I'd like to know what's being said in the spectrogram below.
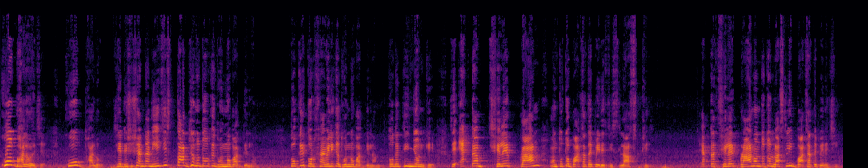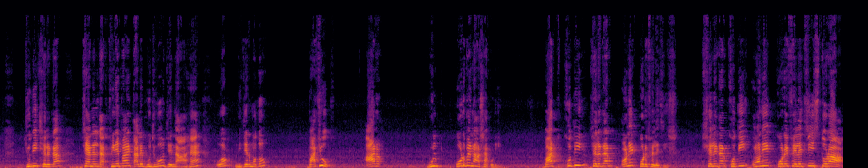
খুব ভালো হয়েছে। খুব ভালো। যে ডিসিশনটা নিয়েছিস, তার জন্য তোকে ধন্যবাদ দিলাম। তোকে, তোর ফ্যামিলিকে ধন্যবাদ দিলাম। তোদের তিনজনকে। যে একটা ছেলের প্রাণ অন্তত বাঁচাতে পেরেছিস লাস্টলি একটা ছেলের প্রাণ অন্তত লাস্টলি বাঁচাতে পেরেছি। যদি ছেলেটা চ্যানেলটা ফিরে পায়, তাহলে বুঝব যে না হ্যাঁ ও নিজের মতো বাঁচুক। আর ভুল করবে না আশা করি। বাট ক্ষতি ছেলেটার অনেক করে ফেলেছিস। ছেলেটার ক্ষতি অনেক করে ফেলেছিস তোরা।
